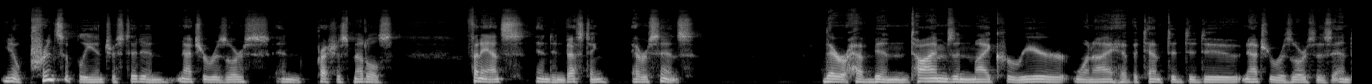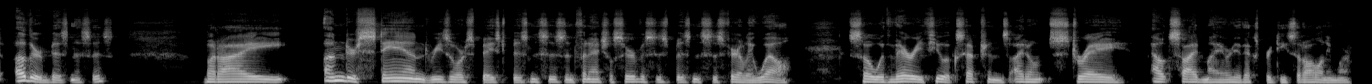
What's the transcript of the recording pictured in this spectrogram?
you know, principally interested in natural resource and precious metals finance and investing ever since. There have been times in my career when I have attempted to do natural resources and other businesses, but I understand resource based businesses and financial services businesses fairly well. So, with very few exceptions, I don't stray outside my area of expertise at all anymore.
